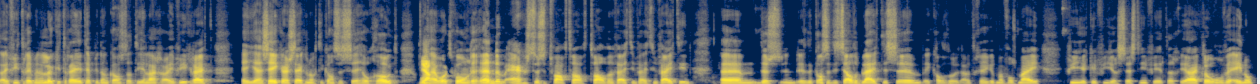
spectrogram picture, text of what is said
100% IV trade met een lucky trade, heb je dan kans dat hij een lagere IV krijgt. Uh, ja, zeker. Sterker nog, die kans is eh, heel groot. Want Ja. hij wordt gewoon random ergens tussen 12, 12, 12 en 15, 15, 15. Ehm, dus eh, de kans dat hij hetzelfde blijft is, eh, ik had het ooit uitgerekend, maar volgens mij 4 keer 4 is 16, 40. Ja, ik geloof ongeveer 1 op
